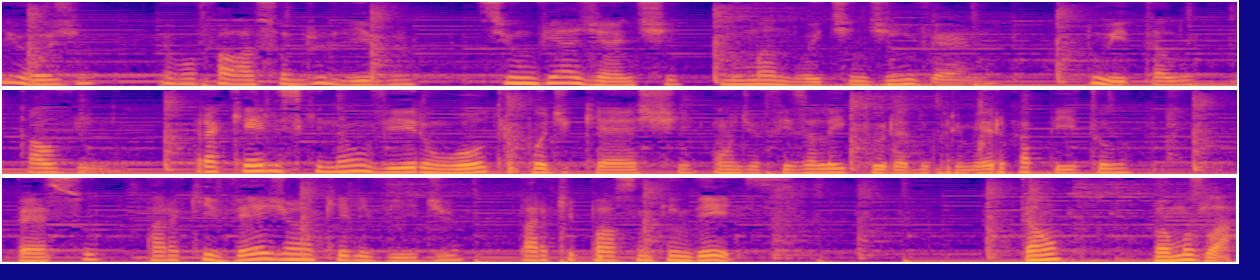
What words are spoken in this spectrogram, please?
e hoje eu vou falar sobre o livro Se um Viajante numa Noite de Inverno, do Ítalo Calvino. Para aqueles que não viram o outro podcast onde eu fiz a leitura do primeiro capítulo, peço para que vejam aquele vídeo para que possam entender esse. Então, vamos lá.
